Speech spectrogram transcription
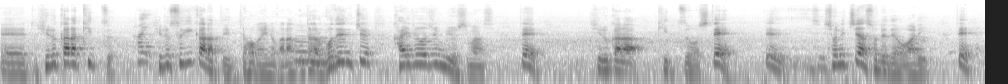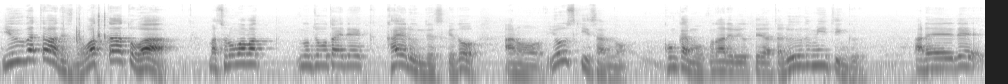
えー、と昼からキッズ、はい。昼過ぎからって言った方がいいのかな、うん。だから午前中会場準備をします。で昼からキッズをしてで初日はそれで終わり。で夕方はですね終わった後は、まあ、そのままの状態で帰るんですけどあのヨースキーさんの今回も行われる予定だったルールミーティングあれで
